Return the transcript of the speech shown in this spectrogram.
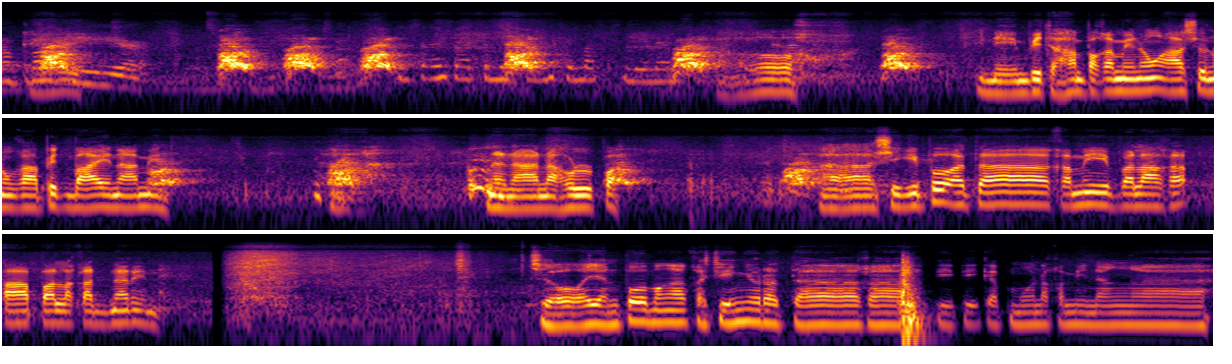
Okay. Here. Saan sa tumitingin si Max din Oh. Iniimbitahan pa kami ng aso ng kapitbahay namin. Ah, nananahol pa. Ah, sige po at ah, kami palaka, papalakad na rin. So ayan po mga kasenyor at uh, pipick up muna kami ng uh,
